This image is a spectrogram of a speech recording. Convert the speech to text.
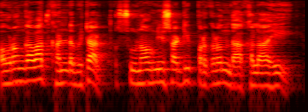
औरंगाबाद खंडपीठात सुनावणीसाठी प्रकरण दाखल आहे.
